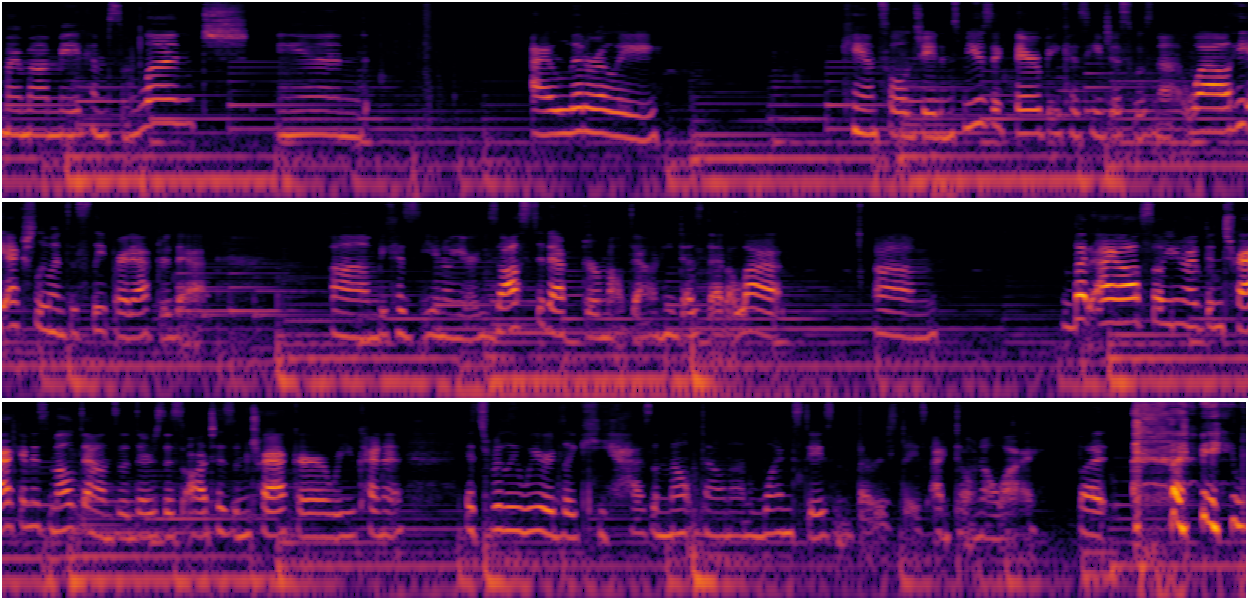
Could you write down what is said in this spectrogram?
my mom made him some lunch. And I literally canceled Jaden's music there because he just was not well. He actually went to sleep right after that. Um, because you know you're exhausted after a meltdown. He does that a lot. Um, but I also, you know, I've been tracking his meltdowns. And there's this autism tracker where you kind of, it's really weird. Like he has a meltdown on Wednesdays and Thursdays. I don't know why, but I mean,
